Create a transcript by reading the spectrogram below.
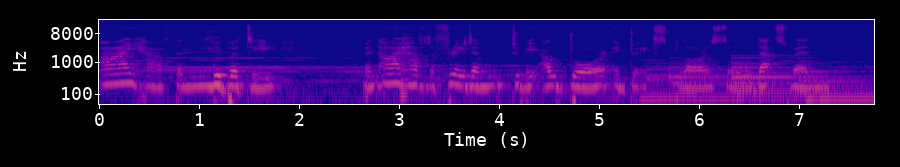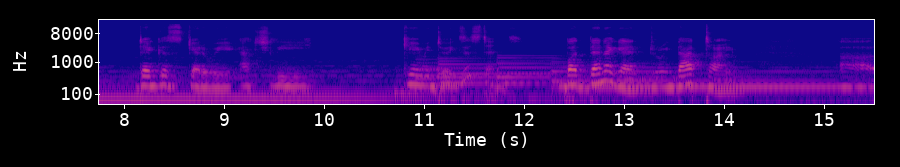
I have the liberty when I have the freedom to be outdoor and to explore. So that's when Denka's Getaway actually came into existence. But then again, during that time, uh,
